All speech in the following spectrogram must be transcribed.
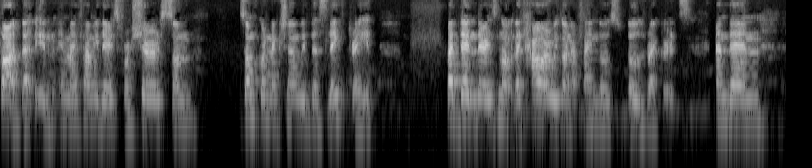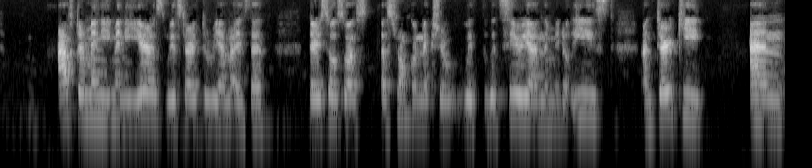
thought that in in my family there's for sure some some connection with the slave trade but then there's no like how are we going to find those those records? And then after many many years we started to realize that there's also a, a strong connection with with syria and the middle east and turkey and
